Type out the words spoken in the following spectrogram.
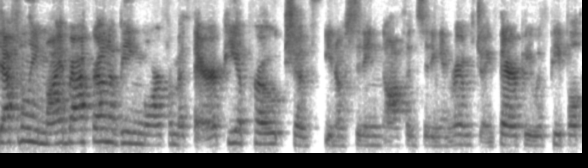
definitely my background of being more from a therapy approach of you know sitting often sitting in rooms doing therapy with people.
